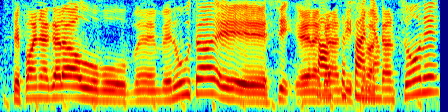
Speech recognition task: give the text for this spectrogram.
Stefania Garau, benvenuta. E sì, è una Ciao, grandissima Stefania. canzone.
